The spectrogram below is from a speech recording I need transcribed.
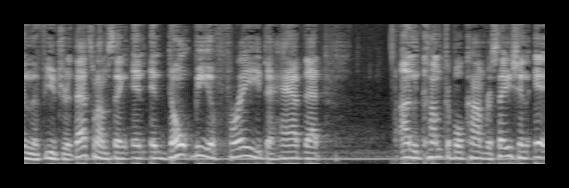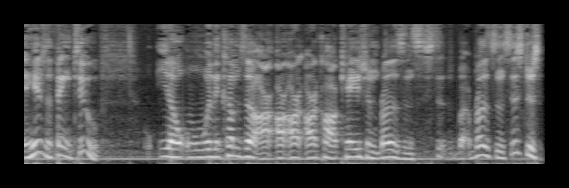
in the future. That's what I'm saying. And, and don't be afraid to have that uncomfortable conversation. And here's the thing, too. You know, when it comes to our, our, our Caucasian brothers and sisters, brothers and sisters,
